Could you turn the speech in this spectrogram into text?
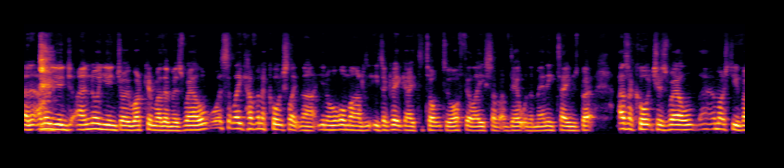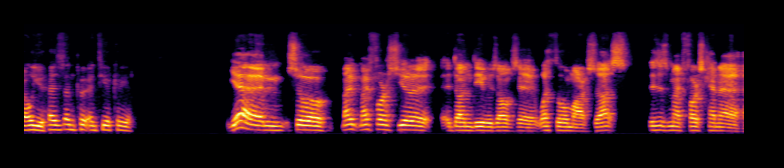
And I know you, I know you enjoy working with him as well. What's it like having a coach like that? You know, Omar, he's a great guy to talk to off the ice. I've, I've dealt with him many times, but as a coach as well, how much do you value his input into your career? Yeah, um, so my, my first year at Dundee was obviously with Omar. So that's this is my first kind of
